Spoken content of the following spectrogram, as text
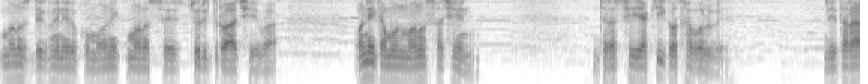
মানুষ দেখবেন, এরকম অনেক মানুষের চরিত্র আছে বা অনেক এমন মানুষ আছেন যারা সেই একই কথা বলবে। যে তারা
